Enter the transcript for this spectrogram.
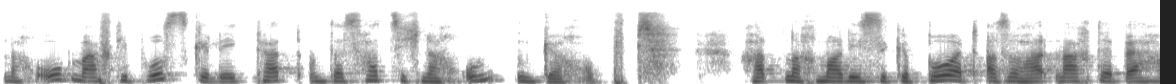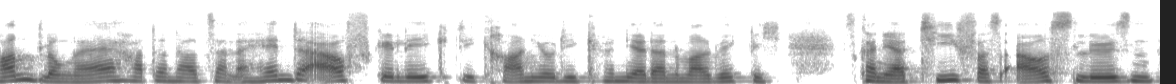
nach oben auf die Brust gelegt hat und das hat sich nach unten gerobbt. Hat nochmal diese Geburt, also halt nach der Behandlung, äh, hat dann halt seine Hände aufgelegt, die Kranio, die können ja dann mal wirklich, es kann ja tief was auslösen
